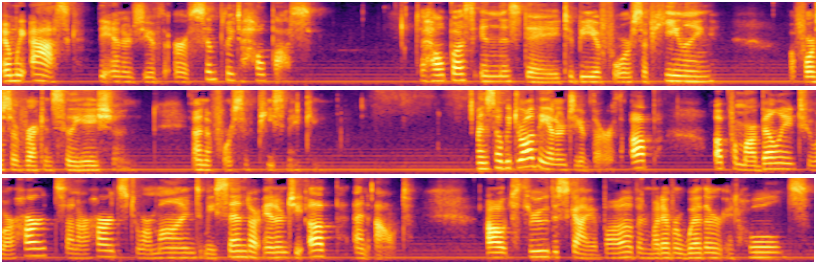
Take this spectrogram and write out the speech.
And we ask the energy of the earth simply to help us, to help us in this day to be a force of healing, a force of reconciliation, and a force of peacemaking. And so we draw the energy of the earth up, up from our belly to our hearts, and our hearts to our minds, and we send our energy up and out, out through the sky above and whatever weather it holds,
